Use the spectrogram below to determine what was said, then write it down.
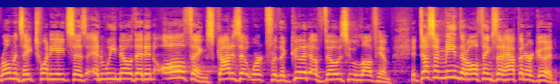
Romans 8:28 says, "And we know that in all things God is at work for the good of those who love him." It doesn't mean that all things that happen are good.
